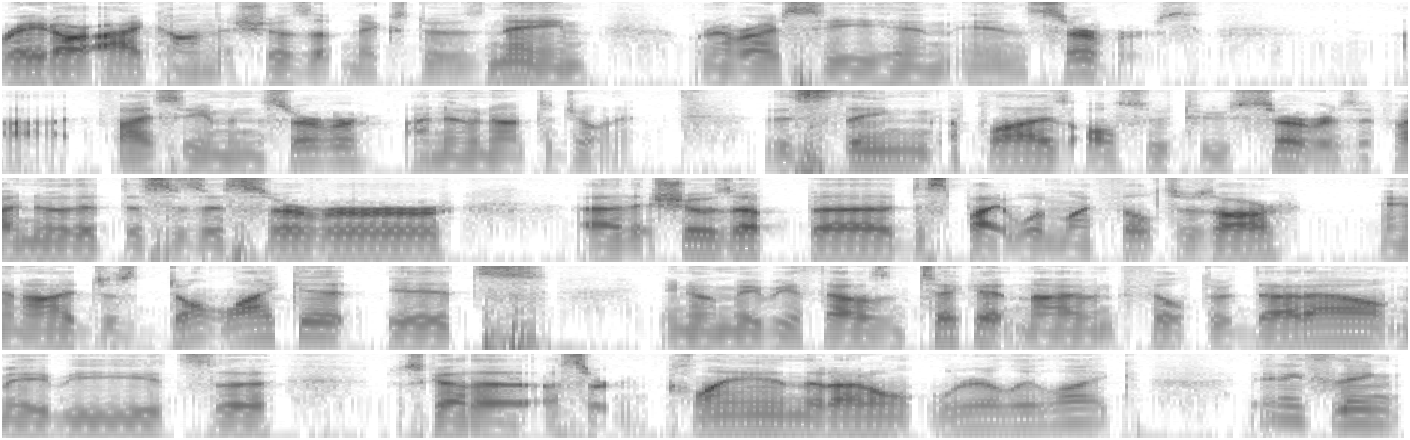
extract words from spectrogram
radar icon that shows up next to his name whenever I see him in servers. Uh, if I see him in the server, I know not to join it. This thing applies also to servers. If I know that this is a server uh, that shows up uh, despite what my filters are, and I just don't like it, it's you know maybe a thousand ticket and I haven't filtered that out. Maybe it's uh, just got a, a certain clan that I don't really like. Anything,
